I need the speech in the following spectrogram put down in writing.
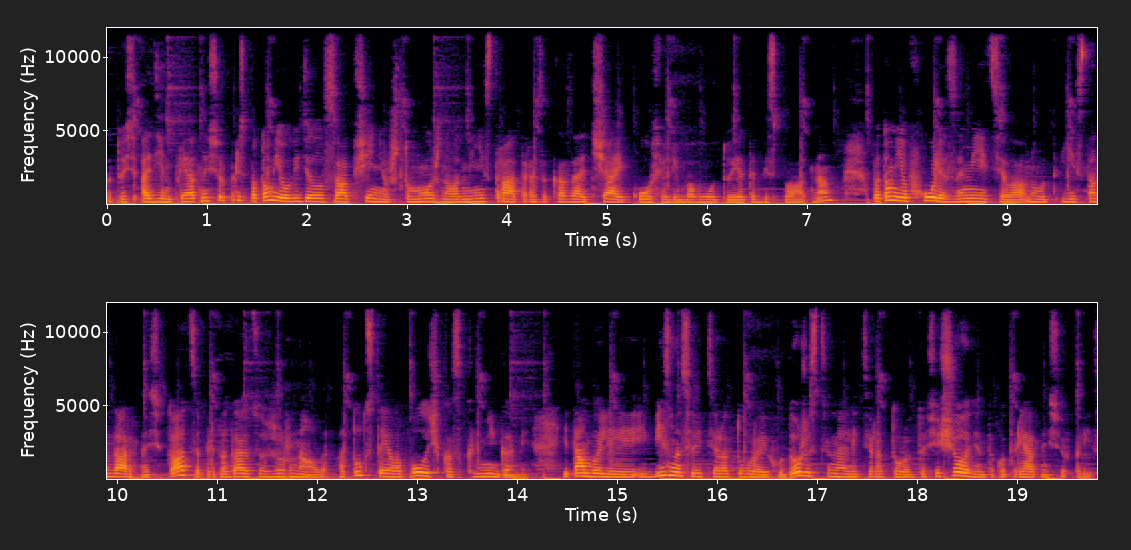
то есть один приятный сюрприз, потом я увидела сообщение, что можно у администратора заказать чай, кофе, либо воду, и это бесплатно. Потом я в холле заметила, ну вот есть стандартная ситуация, предлагаются журналы, а тут стояла полочка с книгами, и там были и бизнес-литература, и художественная литература, то есть еще один такой приятный сюрприз.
